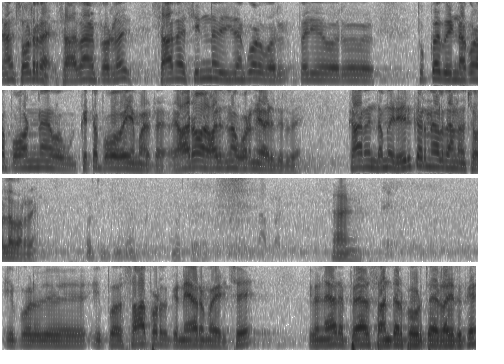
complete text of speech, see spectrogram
நான் சொல்கிறேன் சாதாரண பொருள் சாதாரண சின்ன விஷயம் கூட ஒரு பெரிய ஒரு துக்க வீடுனா கூட போன கிட்ட போகவே மாட்டேன். யாரோ அழுதுனா உடனே அழுதுருவேன். காரணம் இந்த மாதிரி இருக்கிறனால தான் நான் சொல்ல வர்றேன். ஆ. இப்பொழுது இப்போ சாப்பிட்றதுக்கு நேரம் ஆயிடுச்சு இவ்வளோ நேரம் பேச சந்தர்ப்பம் கொடுத்த எல்லாத்துக்கு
